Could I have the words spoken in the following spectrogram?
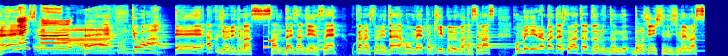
お願いします。えー今日は、えー、悪女を入れてます。三第3次元ですね。他の人に大本命とキープ渡せます。本命に選ばれた人は同時に死んでしまいます、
